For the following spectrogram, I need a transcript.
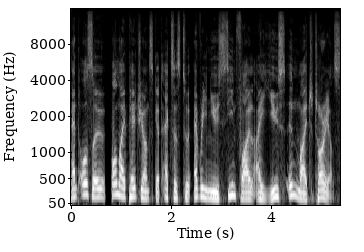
and also, all my Patreons get access to every new scene file I use in my tutorials.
